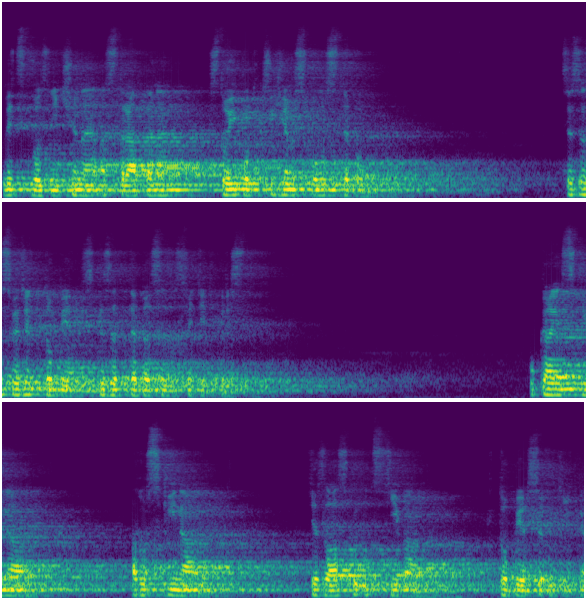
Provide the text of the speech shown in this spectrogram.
Lidstvo zničené a strápené stojí pod křížem spolu s tebou. Chce se svěřit tobě, skrze tebe se zasvětit Kristu. Ukrajinský národ a ruský národ tě z láskou uctívá, k tobě se utíká.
